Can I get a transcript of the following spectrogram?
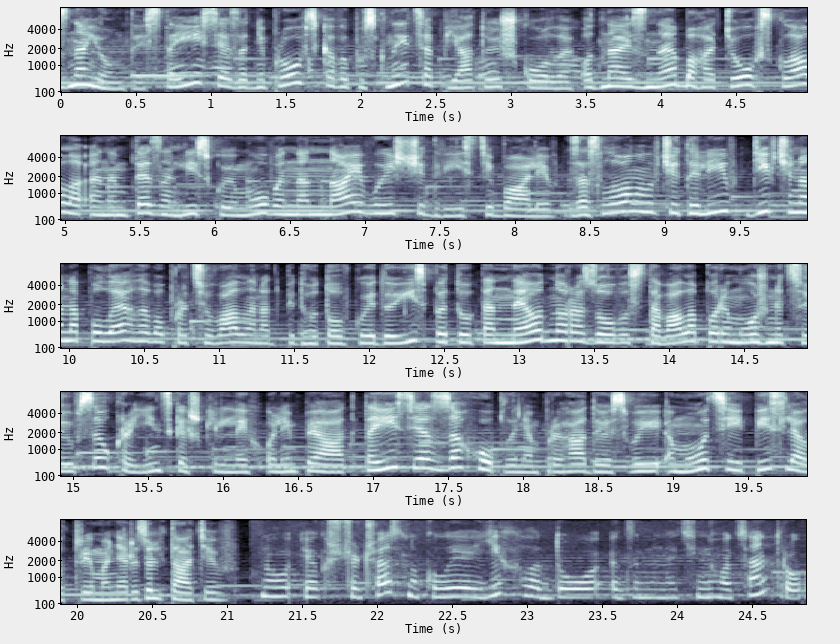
Знайомтесь, Таїсія Задніпровська, випускниця п'ятої школи. Одна із небагатьох склала НМТ з англійської мови на найвищі 200 балів. За словами вчителів, дівчина наполегливо працювала над підготовкою до іспиту та неодноразово ставала переможницею всеукраїнських шкільних олімпіад. Таїсія з захопленням пригадує свої емоції після отримання результатів. Ну, якщо чесно, коли я їхала до екзаменаційного центру,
